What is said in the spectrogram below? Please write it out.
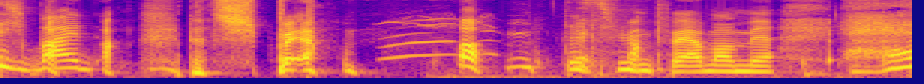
ich meine, Das Sperma. das Schwimmbärmer mehr. Hä?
